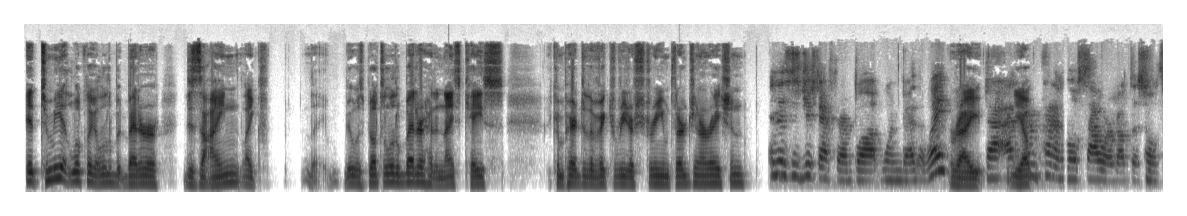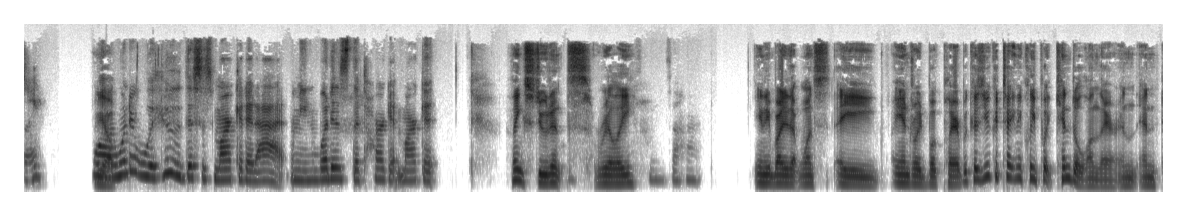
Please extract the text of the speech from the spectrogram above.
It to me it looked like a little bit better design, like it was built a little better, had a nice case compared to the Victor Reader Stream third generation. And this is just after I bought one, by the way. Right. So I, Yep. I'm kind of a little sour about this whole thing. Well, I wonder who this is marketed at. I mean, what is the target market? I think students really Uh-huh. anybody that wants a Android book player because you could technically put Kindle on there and and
